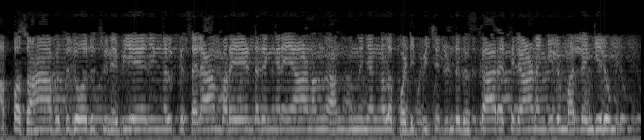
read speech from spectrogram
അപ്പൊ സഹാബത്ത് ചോദിച്ചു നബിയെ നിങ്ങൾക്ക് സലാം പറയേണ്ടത് എങ്ങനെയാണെന്ന് അന്ന് ഞങ്ങൾ പഠിപ്പിച്ചിട്ടുണ്ട് നിസ്കാരത്തിലാണെങ്കിലും അല്ലെങ്കിലും.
